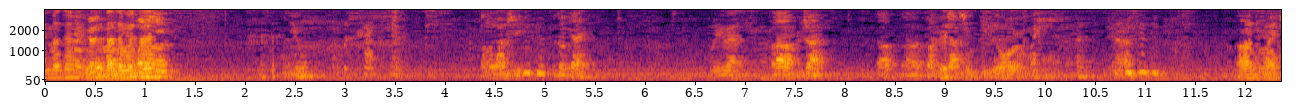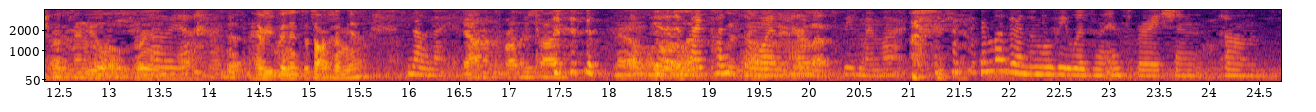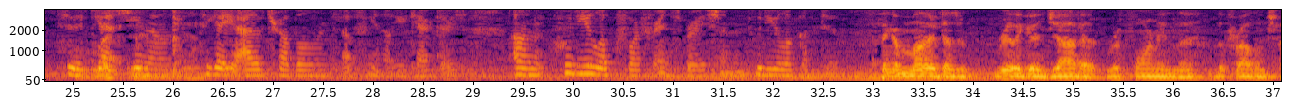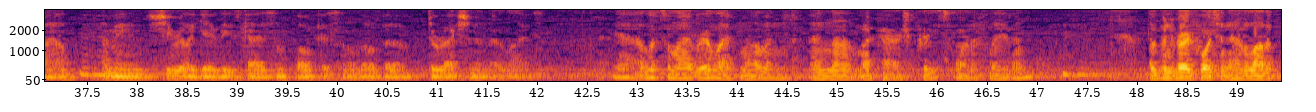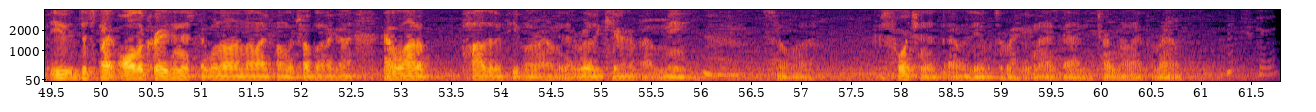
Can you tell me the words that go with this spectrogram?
Good. Mademoiselle. You? Correct. On the one sheet. Is it okay? What are you asking? Uh, for John. Uh, uh, talk to John. Christian Dior, man. Andre might try to steal those Oh, rings. yeah? Yeah. Have you been in to talk to him yet? No, not yet. Down on the brother's side? Yeah, I don't Yeah, if I left. punch Listen, someone, I'll leave my mark. Your mother in the movie was an inspiration um, to get, you know, yeah. to get you out of trouble and stuff. You know, your characters. Um, who do you look for for inspiration? Who do you look up to? I think a mother does a really good job at reforming the, the problem child. I mean, she really gave these guys some focus and a little bit of direction in their lives. Yeah, I look to my real life mom and, and uh, my parish priest, Father Flavin. I've been very fortunate to have a lot of, even despite all the craziness that went on in my life and all the trouble that I got, I had a lot of positive people around me that really cared about me. So uh, I was fortunate that I was able to recognize that and turn my life around. That's good.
